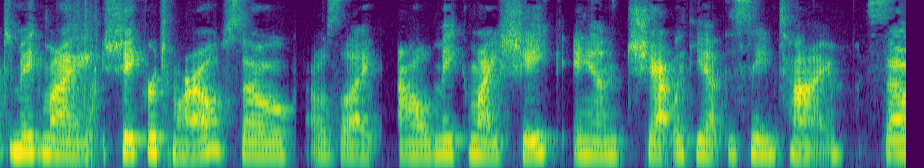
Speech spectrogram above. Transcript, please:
Have to make my shake for tomorrow. So I was like, I'll make my shake and chat with you at the same time. So,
